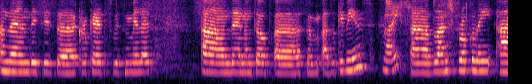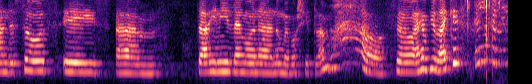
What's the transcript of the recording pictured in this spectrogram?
And then this is uh, croquettes with millet. And then on top uh, some adobo beans, Right. uh, blanched broccoli, and the sauce is um, tahini, lemon, and umeboshi plum. Wow. So I hope you like it. They look amazing.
